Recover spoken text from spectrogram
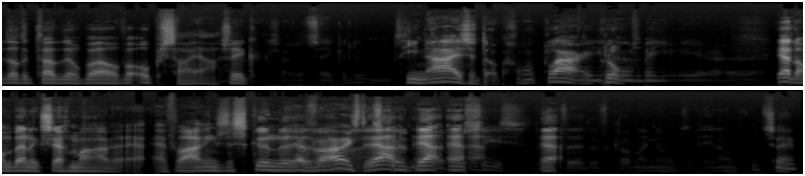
dat ik daar nog wel voor open sta. Ja, zeker. Ik zou dat zeker doen. Want hierna is het ook gewoon klaar. Klopt. dan ben je weer, eh, Ja, dan ben ik zeg maar eh, ervaringsdeskundige. ervaringsdeskundige. Ja, ja, ja. precies. ja. Dat, eh, dat kan enorm, enorm goed zijn.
